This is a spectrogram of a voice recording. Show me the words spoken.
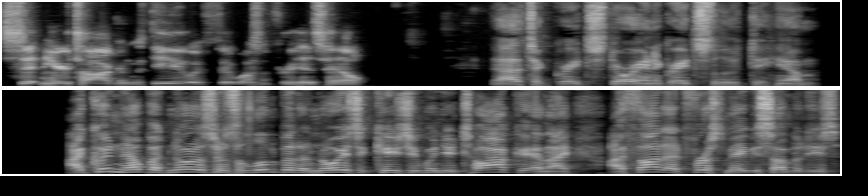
sitting here talking with you if it wasn't for his help. That's a great story and a great salute to him. I couldn't help but notice there's a little bit of noise occasionally when you talk, and I, I thought at first maybe somebody's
